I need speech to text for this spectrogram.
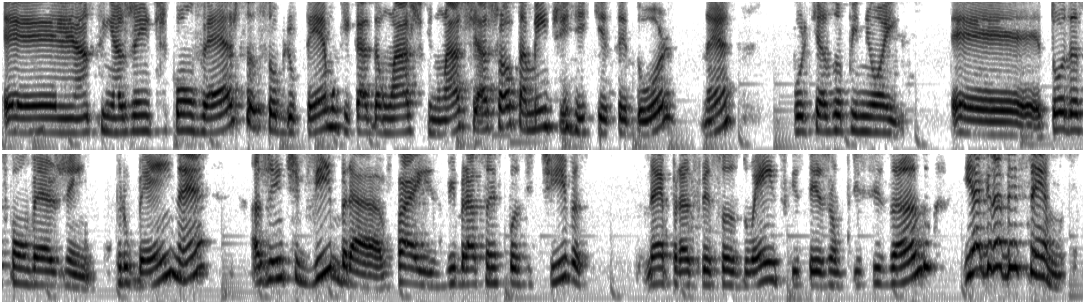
é, assim, a gente conversa sobre o tema, que cada um acha que não acha, e acho altamente enriquecedor, né? Porque as opiniões é, todas convergem para o bem, né? A gente vibra, faz vibrações positivas, né, para as pessoas doentes que estejam precisando e agradecemos.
